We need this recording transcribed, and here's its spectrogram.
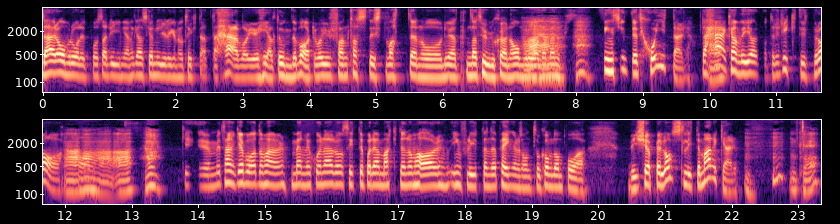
det här området på Sardinien ganska nyligen och tyckte att det här var ju helt underbart. Det var ju fantastiskt vatten och du vet natursköna områden Ah, men det finns ju inte ett skit där. Det här Nej. kan vi göra något riktigt bra eh, Med tanke på att de här människorna då sitter på den makten de har, inflytande, pengar och sånt, så kom de på vi köper loss lite mark här. Mm, Okej.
